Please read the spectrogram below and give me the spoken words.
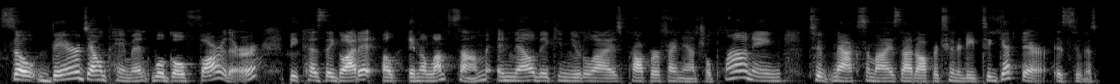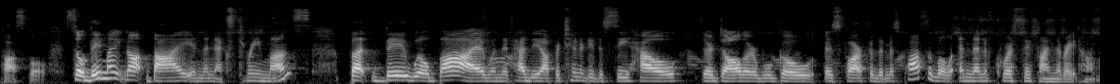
So their down payment will go farther because they got it in a lump sum and now they can utilize proper financial planning to maximize that opportunity to get there as soon as possible. So they might not buy in the next three months, but they will buy when they've had the opportunity to see how their dollar will go as far for them as possible. And then of course they find the right home.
